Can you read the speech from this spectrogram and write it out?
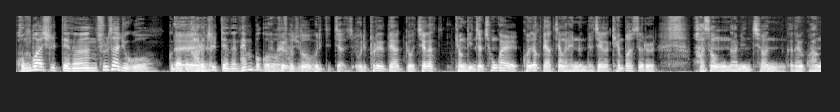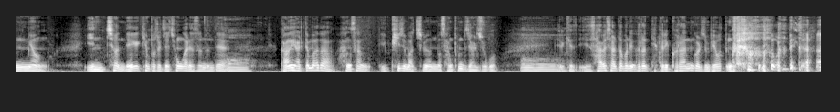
공부하실 때는 술 사주고, 그 다음에 네. 가르칠 때는 햄버거 그리고 사주고. 또 우리 저- 우리 프레대학교 제가 경기 인천 총괄 권역대학장을 했는데 제가 캠퍼스를 화성, 남인천, 그다음에 광명, 인천 네 개 캠퍼스를 제가 총괄했었는데 어, 강의할 때마다 항상 이 퀴즈 맞추면 뭐 상품도 잘 주고 어. 이렇게 이 사회 살다 보니까 그런 테크니컬한 걸 좀 배웠던 것 같아요.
